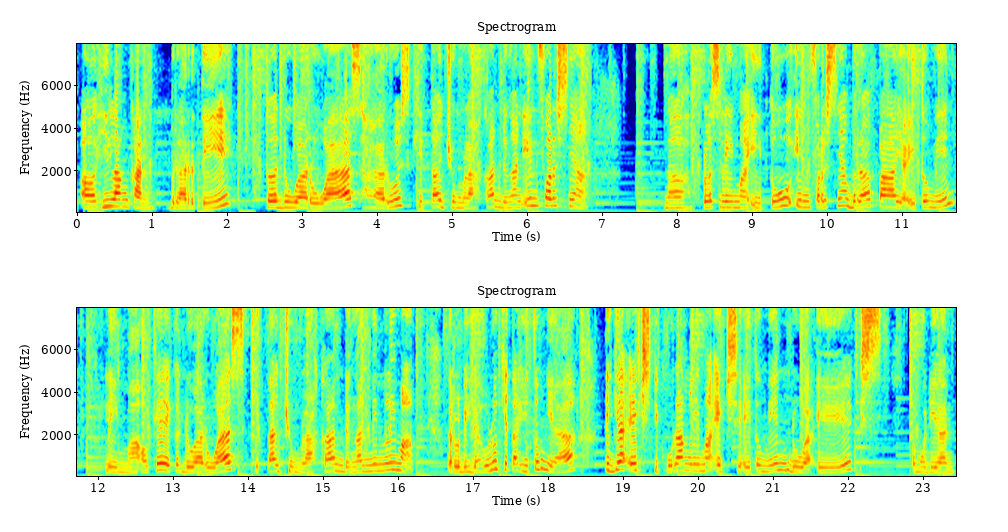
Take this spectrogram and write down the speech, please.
uh, hilangkan. Berarti kedua ruas harus kita jumlahkan dengan inverse-nya. Nah, plus 5 itu inverse-nya berapa? Yaitu min 5. Oke, kedua ruas kita jumlahkan dengan min 5. Terlebih dahulu kita hitung ya. 3x dikurang 5x yaitu min 2x. Kemudian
